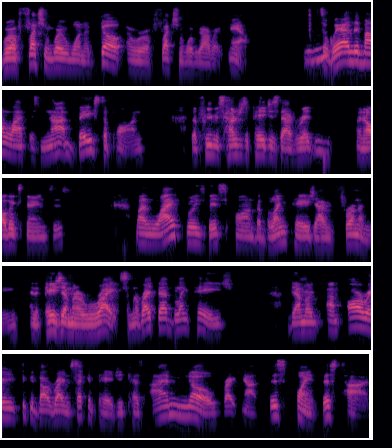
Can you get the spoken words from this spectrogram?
We're a reflection where we want to go, and we're a reflection where we are right now. Mm-hmm. So the way I live my life is not based upon the previous hundreds of pages that I've written and all the experiences. My life really is based upon the blank page I have in front of me and the page that I'm going to write. So I'm going to write that blank page. Then I'm, gonna, I'm already thinking about writing the second page because I know right now, at this point, this time,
